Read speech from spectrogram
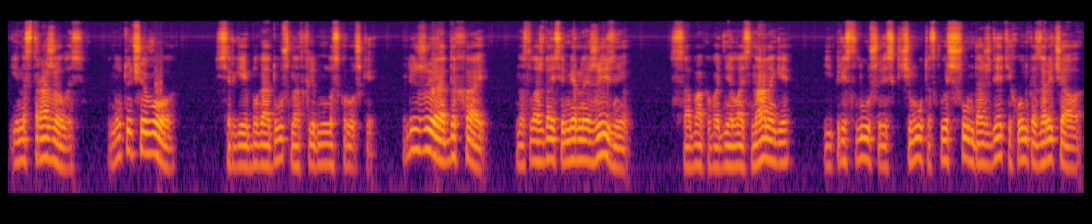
и насторожилась. «Ну ты чего?» Сергей благодушно отхлебнул из кружки. «Лежи, отдыхай, наслаждайся мирной жизнью». Собака поднялась на ноги и, прислушиваясь к чему-то сквозь шум дождя, тихонько зарычала.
